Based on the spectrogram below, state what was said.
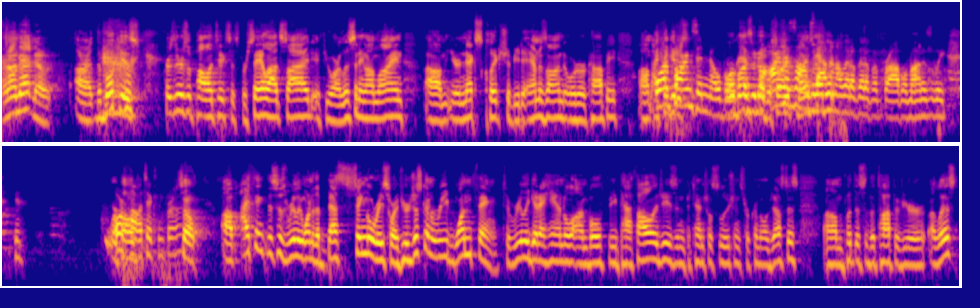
And on that note, all right, the book is Prisoners of Politics. It's for sale outside. If you are listening online, um, your next click should be to Amazon to order a copy. Um, or Barnes and Noble. Or Barnes and Noble. Sorry, Amazon's Barnes and Noble. having a little bit of a problem, honestly. Or, or politics and prose. So um, I think this is really one of the best single resources. If you're just going to read one thing to really get a handle on both the pathologies and potential solutions for criminal justice, um, put this at the top of your uh, list.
